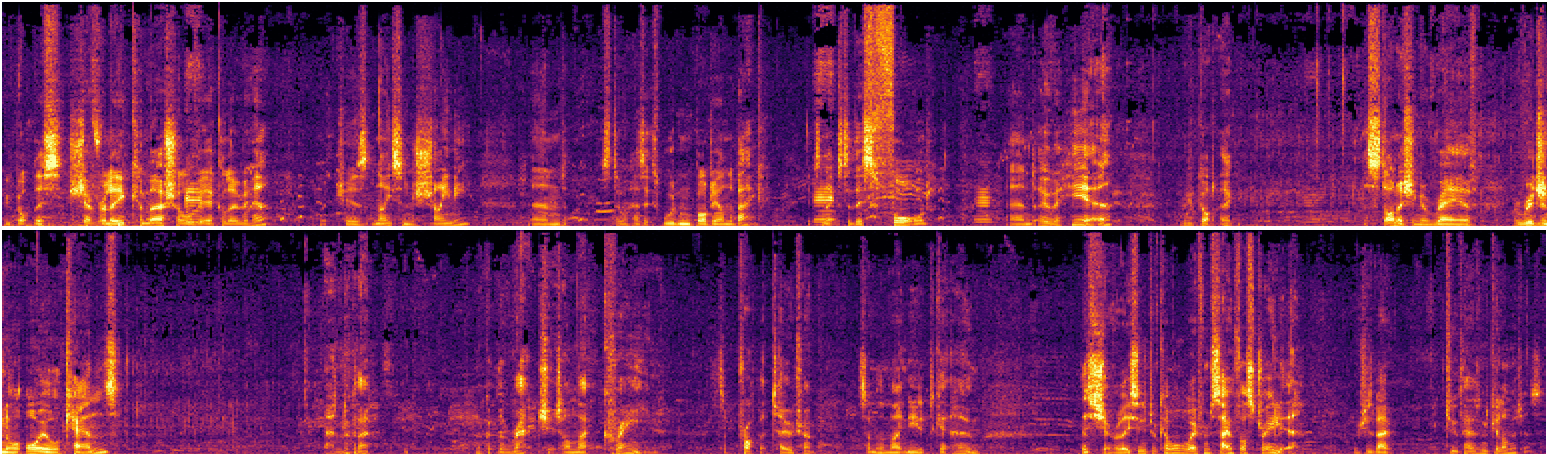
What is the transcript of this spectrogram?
We've got this Chevrolet commercial vehicle over here which is nice and shiny and still has its wooden body on the back. It's mm. next to this Ford. Mm. And over here we've got an astonishing array of original oil cans. And look at that look at the ratchet on that crane it's a proper tow truck some of them might need it to get home this Chevrolet seems to have come all the way from South Australia which is about 2,000 kilometres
